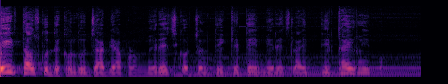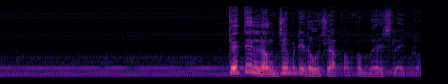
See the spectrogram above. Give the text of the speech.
8th हाउस को देखंतु जाबि आपन मैरिज करचंती केते मैरिज लाइफ दीर्घाई रहइबो केते लोंगजेविटी रहउछि आपनकर मैरिज लाइफ रो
